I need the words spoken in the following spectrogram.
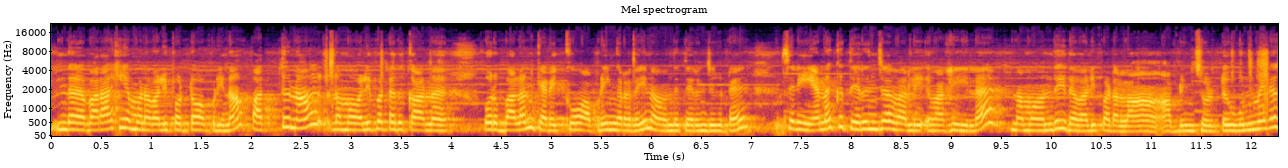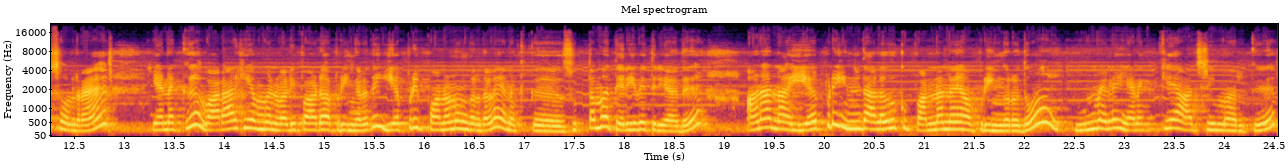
இந்த வராகி அம்மனை வழிபட்டோம் அப்படின்னா பத்து நாள் நம்ம வழிபட்டதுக்கான ஒரு பலன் கிடைக்கும் அப்படிங்கிறதையும் நான் வந்து தெரிஞ்சுக்கிட்டேன். சரி எனக்கு தெரிஞ்ச வழி வகையில் நம்ம வந்து இதை வழிபடலாம் அப்படின்னு சொல்லிட்டு உண்மையில சொல்கிறேன் எனக்கு வராகி அம்மன் வழிபாடு அப்படிங்கிறது எப்படி பண்ணணுங்கிறதெல்லாம் எனக்கு சுத்தமாக தெரியவே தெரியாது. ஆனால் நான் எப்படி இந்த அளவுக்கு பண்ணினேன் அப்படிங்கிறதும் உண்மையிலே எனக்கே ஆச்சரியமாக இருக்குது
